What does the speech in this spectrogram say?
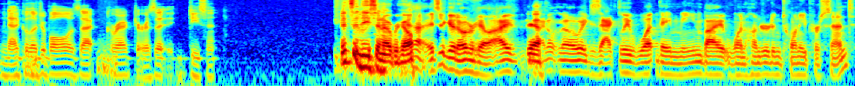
negligible. Is that correct, or is it decent? It's a decent overkill. Yeah, it's a good overheal. I Yeah. I don't know exactly what they mean by 120%,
